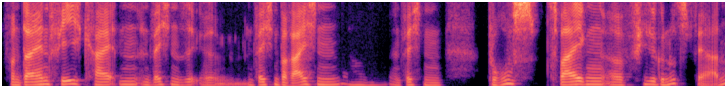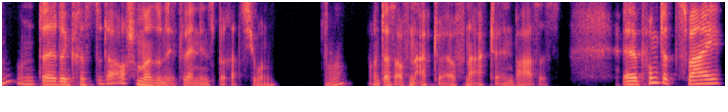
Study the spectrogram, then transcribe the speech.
von deinen Fähigkeiten, in welchen, äh, in welchen Bereichen, in welchen Berufszweigen äh, viele genutzt werden. Und äh, dann kriegst du da auch schon mal so eine kleine Inspiration. Ja? Und das auf, eine aktu auf einer aktuellen Basis. Äh, Punkte zwei.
